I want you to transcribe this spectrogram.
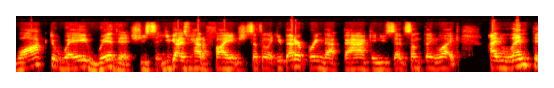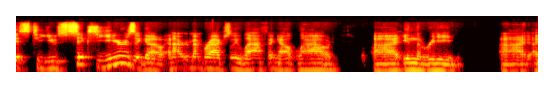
walked away with it, she said you guys had a fight, and she said something like, "You better bring that back." And you said something like, "I lent this to you six years ago," and I remember actually laughing out loud uh, in the read. Uh, I,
